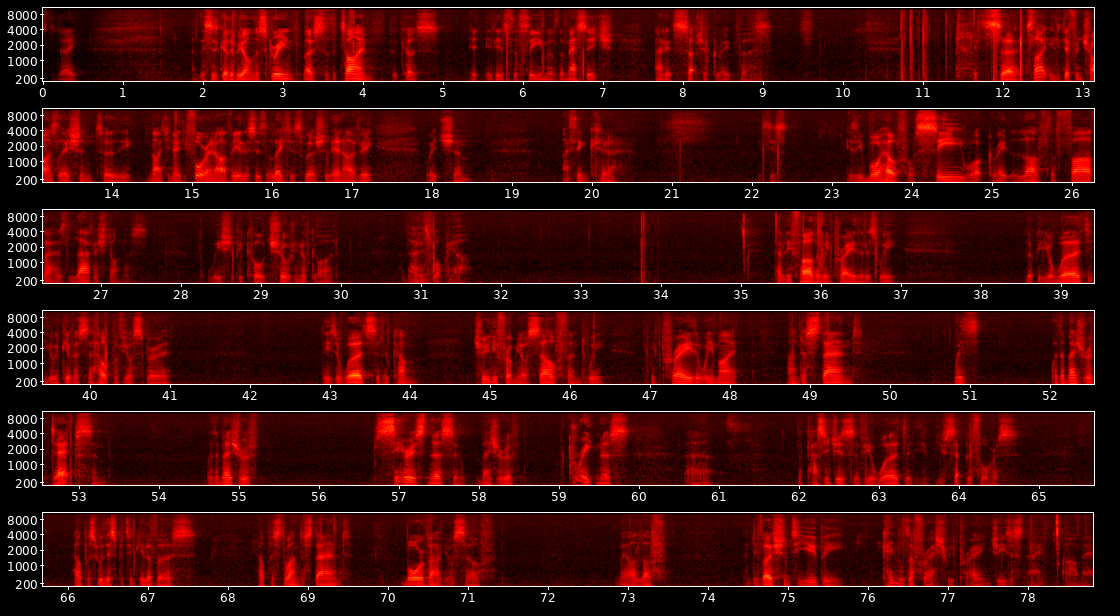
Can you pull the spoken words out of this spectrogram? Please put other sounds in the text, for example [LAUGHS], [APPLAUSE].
points today. This is going to be on the screen most of the time because it, it is the theme of the message and it's such a great verse. It's a slightly different translation to the 1984 NIV. This is the latest version of the NIV, which um, I think uh, is, is even more helpful. See what great love the Father has lavished on us, we should be called children of God. And that is what we are. Heavenly Father, we pray that as we look at your words, that you would give us the help of your Spirit. These are words that have come truly from yourself, and we, we pray that we might understand with, with a measure of depth and with a measure of seriousness, a measure of greatness, uh, the passages of your word that you, you set before us. Help us with this particular verse. Help us to understand more about yourself. May our love and devotion to you be kindled afresh, we pray, in Jesus' name. Amen.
